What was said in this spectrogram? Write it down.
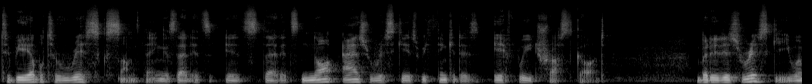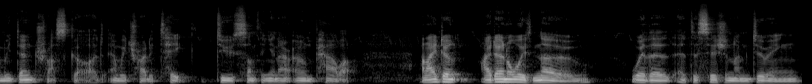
to be able to risk something is that it's it's that it's not as risky as we think it is if we trust God. But it is risky when we don't trust God and we try to take do something in our own power. And I don't I don't always know whether a decision I'm doing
